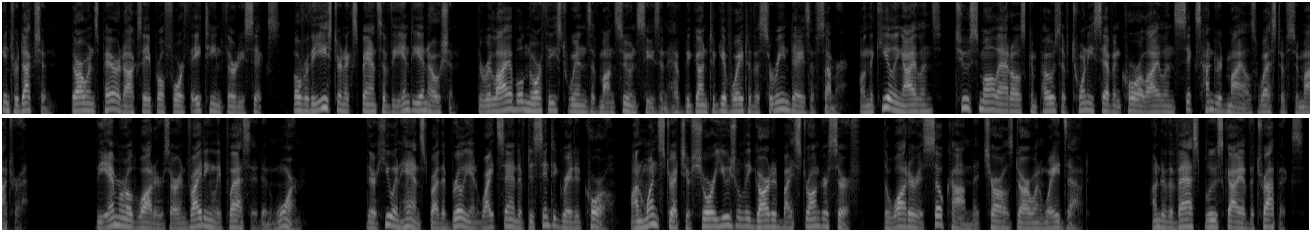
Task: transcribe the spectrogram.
Introduction Darwin's Paradox, April 4, 1836. Over the eastern expanse of the Indian Ocean, the reliable northeast winds of monsoon season have begun to give way to the serene days of summer. On the Keeling Islands, two small atolls composed of 27 coral islands 600 miles west of Sumatra. The emerald waters are invitingly placid and warm, their hue enhanced by the brilliant white sand of disintegrated coral. On one stretch of shore usually guarded by stronger surf, the water is so calm that Charles Darwin wades out. Under the vast blue sky of the tropics,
